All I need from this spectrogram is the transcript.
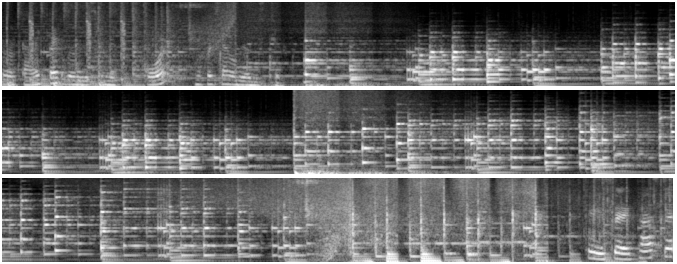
for garlic bread, we'll use 4, and for sour, we'll use 2. Okay, so pasta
